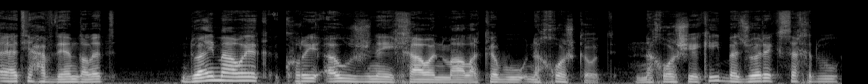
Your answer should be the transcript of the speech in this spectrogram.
ئاەتی حەفدەیەم دەڵێت دوای ماوەیەک کوڕی ئەو ژنەی خاوەن ماڵەکە بوو نەخۆش کەوت نەخۆشیەکەی بە جۆرێک سەخت بوو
